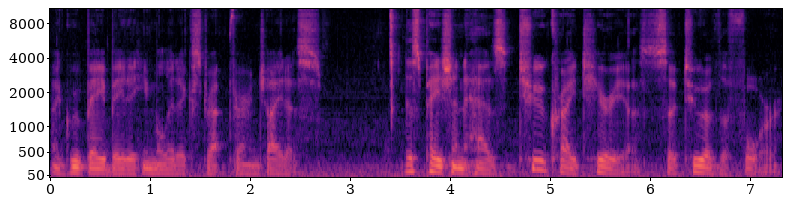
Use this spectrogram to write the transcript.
a group A beta hemolytic strep pharyngitis. This patient has two criteria, so two of the four.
